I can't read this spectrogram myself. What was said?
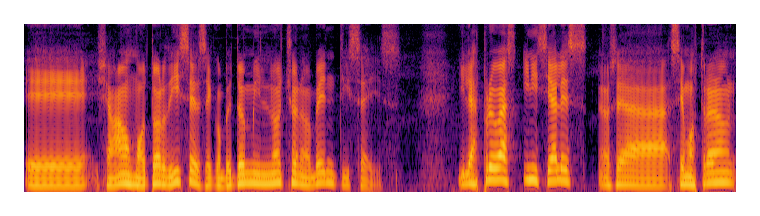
eh, llamamos motor diésel se completó en 1896. Y las pruebas iniciales, o sea, se mostraron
